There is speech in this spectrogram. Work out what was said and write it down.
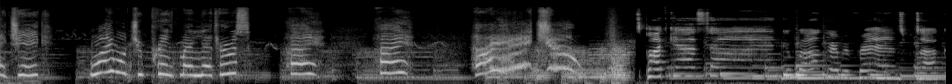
Hi, Jake. Why won't you print my letters? I. I. I hate you! It's podcast time. Come on, grab your friends. We'll talk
